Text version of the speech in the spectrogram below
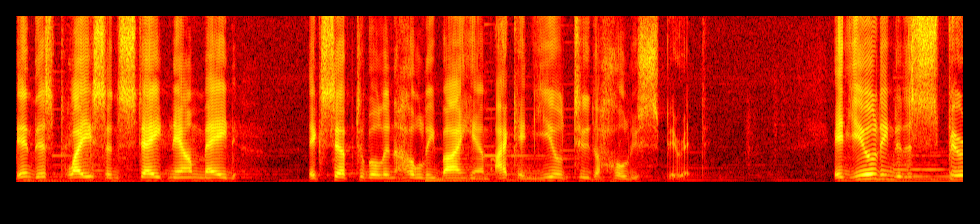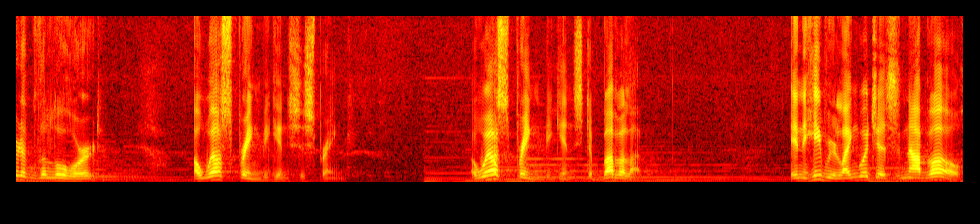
in this place and state now made acceptable and holy by Him, I can yield to the Holy Spirit. In yielding to the Spirit of the Lord, a wellspring begins to spring. A wellspring begins to bubble up in the Hebrew language, it's nabo,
